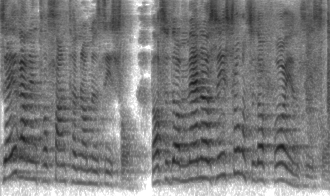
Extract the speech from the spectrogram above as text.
Sehr ein interessanter Name Sissel. Weil sie da Männer Sissel und sie da Frauen Sissel.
